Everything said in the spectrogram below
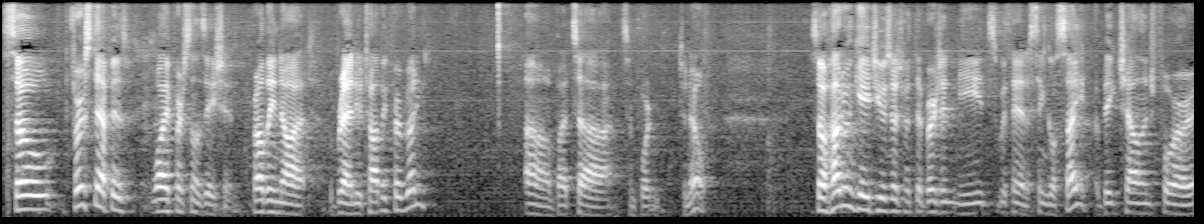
So, first step is why personalization? Probably not a brand new topic for everybody, uh, but uh, it's important to know. So, how to engage users with divergent needs within a single site? A big challenge for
